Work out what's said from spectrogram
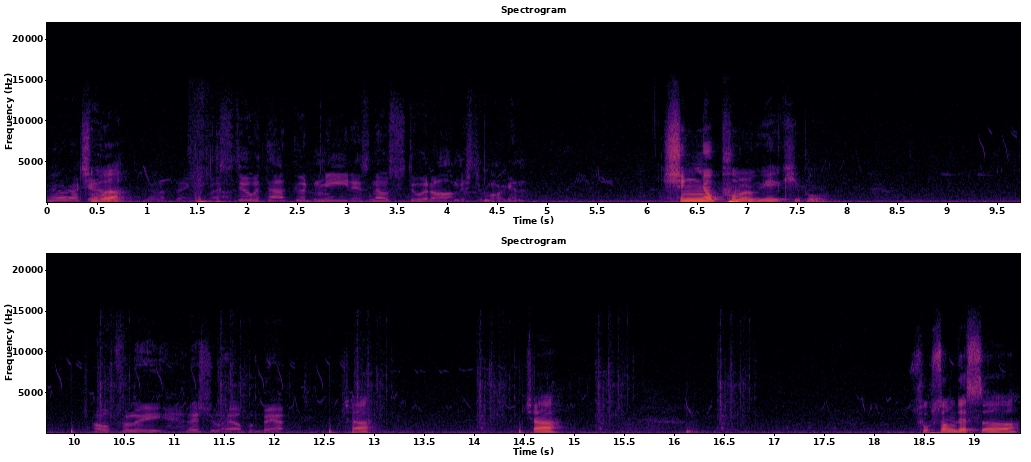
A stew without good meat is no stew at Morgan. 식료품을 위해 기부. 자, 자. 숙성됐어.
